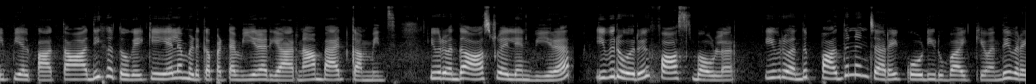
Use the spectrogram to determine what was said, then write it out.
ஐபிஎல் பார்த்தா அதிக தொகைக்கு ஏலம் எடுக்கப்பட்ட வீரர் யாருன்னா பேட் கம்மின்ஸ். இவர் வந்து ஆஸ்திரேலியன் வீரர். இவர் ஒரு ஃபாஸ்ட் பவுலர் இவர் வந்து பதினஞ்சரை கோடி ரூபாய்க்கு வந்து இவரை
